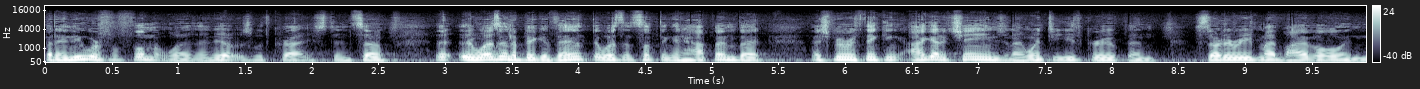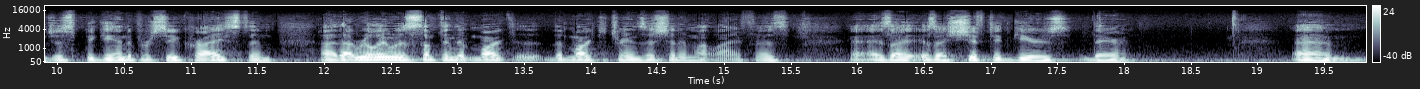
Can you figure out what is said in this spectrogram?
but I knew where fulfillment was. I knew it was with Christ. And so there wasn't a big event, there wasn't something that happened, but I just remember thinking, I got to change. And I went to youth group and started reading my Bible and just began to pursue Christ. And uh, that really was something that marked, that marked a transition in my life as, as, I, as I shifted gears there. Um,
